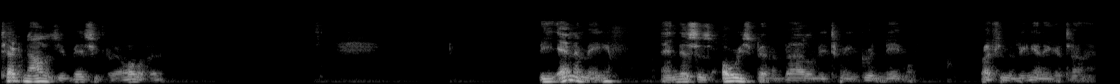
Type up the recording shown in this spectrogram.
technology, basically all of it. The enemy, and this has always been a battle between good and evil, right from the beginning of time.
